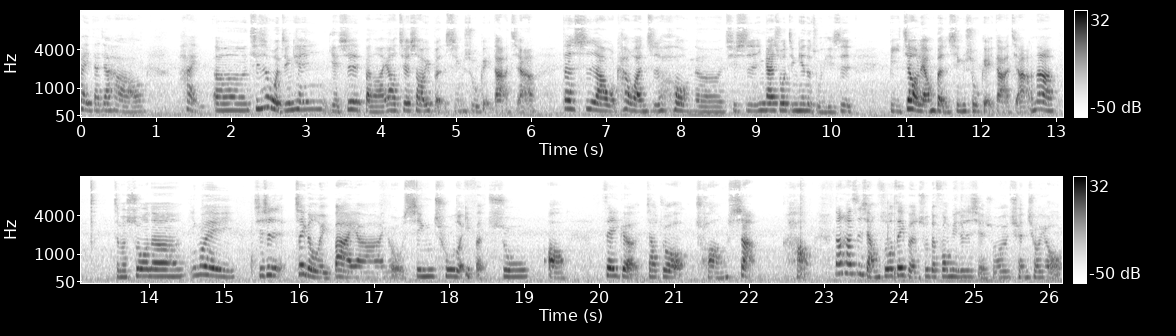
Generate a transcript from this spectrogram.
嗨，大家好。嗨，呃，其实我今天也是本来要介绍一本新书给大家，但是啊，我看完之后呢，其实应该说今天的主题是比较两本新书给大家。那怎么说呢？因为其实这个礼拜啊，有新出了一本书哦，这个叫做《床上》。好，那他是想说这本书的封面就是写说全球有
